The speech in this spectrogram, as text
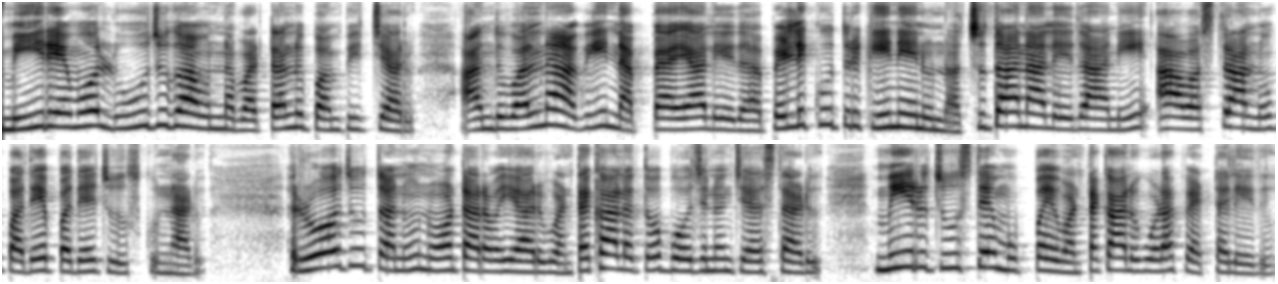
మీరేమో లూజుగా ఉన్న బట్టలను పంపించారు. అందువలన అవి నప్పాయా లేదా? పెళ్ళి కూతురికి నేను నచ్చుతానా లేదా అని ఆ వస్త్రాలను పదే పదే చూసుకున్నాడు. రోజు తను నూట అరవై ఆరు వంటకాలతో భోజనం చేస్తాడు. మీరు చూస్తే ముప్పై వంటకాలు కూడా పెట్టలేదు.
